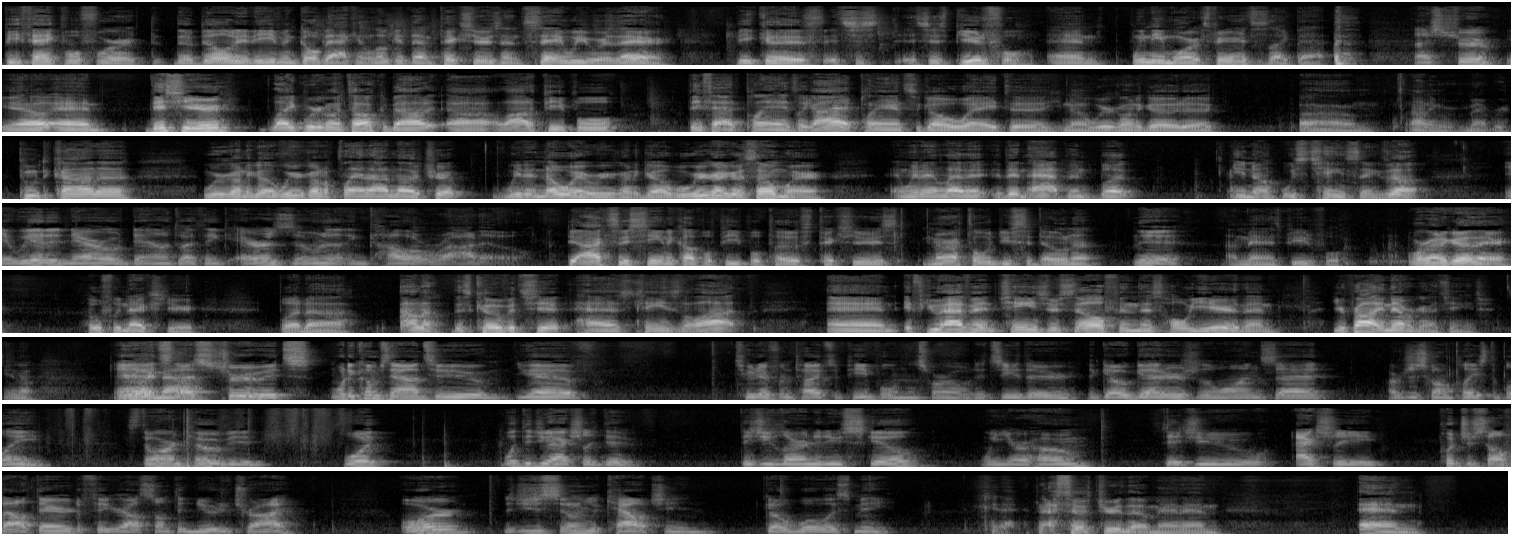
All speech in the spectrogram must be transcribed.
be thankful for the ability to even go back and look at them pictures and say we were there because it's just it's just beautiful and we need more experiences like that That's true. you know and this year like we're going to talk about, uh, a lot of people they've had plans. Like I had plans to go away to, you know, we were going to go to, um, I don't even remember Punta Cana. We were going to go. We were going to plan out another trip. We didn't know where we were going to go, but we were going to go somewhere, and we didn't let it. It didn't happen, but you know, we changed things up. Yeah, we had it narrowed down to I think Arizona and Colorado. Yeah, I actually seen a couple people post pictures. Remember I told you Sedona? Yeah. Oh, man, it's beautiful. We're gonna go there, hopefully next year. But uh, I don't know. This COVID shit has changed a lot, and if you haven't changed yourself in this whole year, then you're probably never gonna change. You know, Yeah, really that's, not. that's true. It's what it comes down to. You have two different types of people in this world. It's either the go-getters or the ones that are just going to place the blame. So during COVID, what what did you actually do? Did you learn a new skill when you were home? Did you actually put yourself out there to figure out something new to try, or did you just sit on your couch and go, "Woe is me"? Yeah, that's so true though, man. And and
